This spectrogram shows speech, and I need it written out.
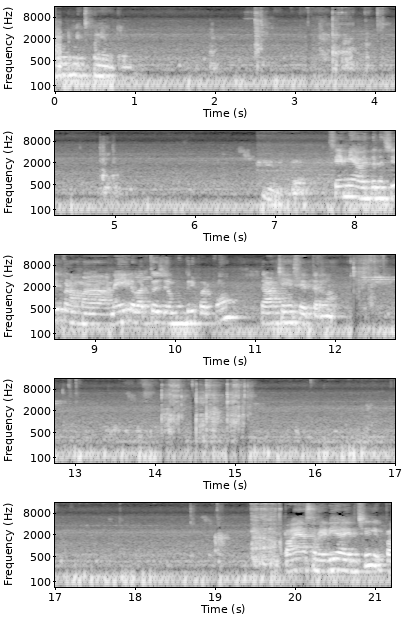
போட்டு மிக்ஸ் பண்ணி விட்டுருங்க. சேமியா வெந்துருச்சு. இப்போ நம்ம நெய்யில் வறுத்து வச்சிருக்க முந்திரி பருப்பும் திராட்சையும் சேர்த்துடலாம். பாயாசம் ரெடி ஆயிடுச்சு இப்போ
